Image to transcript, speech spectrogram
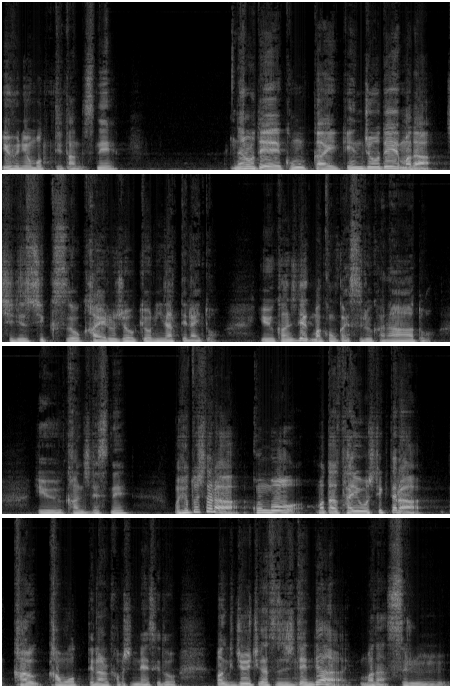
いうふうに思ってたんですね。なので、今回現状でまだシリーズ6を変える状況になってないという感じで、まあ今回するかなという感じですね。まあ、ひょっとしたら今後また対応してきたら買うかもってなるかもしれないですけど、まあ11月時点ではまだスルー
